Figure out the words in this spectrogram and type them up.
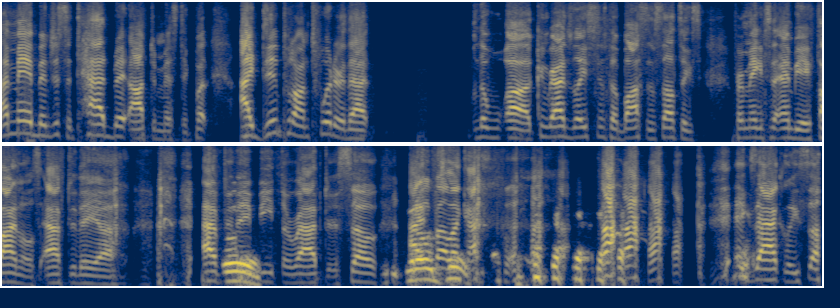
I, I may have been just a tad bit optimistic, but I did put on Twitter that the uh, congratulations to the Boston Celtics for making to the NBA Finals after they uh, after Ooh. they beat the Raptors. So I felt like I exactly. So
